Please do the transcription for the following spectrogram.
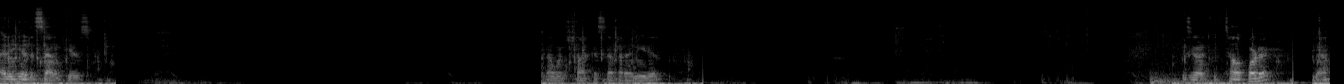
I didn't hear the sound cues. I don't want to talk this up, but I need it. He's going to teleporter? No.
